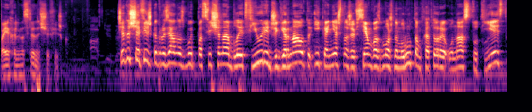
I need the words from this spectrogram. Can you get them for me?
Поехали на следующую фишку. Следующая фишка, друзья, у нас будет посвящена Blade Fury, Джиггернауту и, конечно же, всем возможным рутам, которые у нас тут есть.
